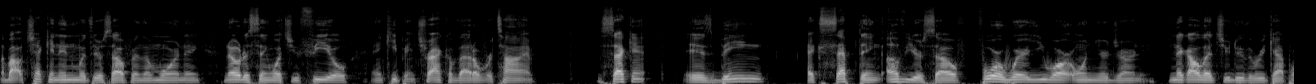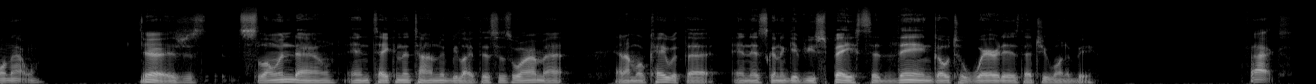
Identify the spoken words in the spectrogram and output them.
about checking in with yourself in the morning, noticing what you feel, and keeping track of that over time. The second is being accepting of yourself for where you are on your journey. Nick, I'll let you do the recap on that one. Yeah, it's just slowing down and taking the time to be like, this is where I'm at, and I'm okay with that. And it's going to give you space to then go to where it is that you want to be. Facts.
